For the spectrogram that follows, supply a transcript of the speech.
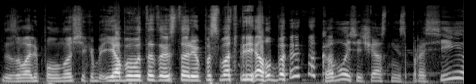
называли полуночником. Я бы вот эту историю посмотрел бы. Кого сейчас не спроси,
